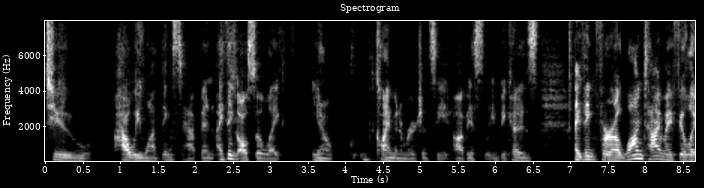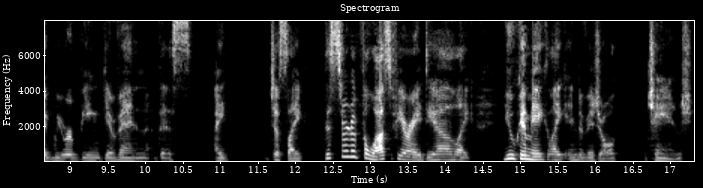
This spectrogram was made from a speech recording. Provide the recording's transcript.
to how we want things to happen. I think also like, you know, climate emergency, obviously, because I think for a long time, I feel like we were being given this, I just like this sort of philosophy or idea, like you can make like individual change,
